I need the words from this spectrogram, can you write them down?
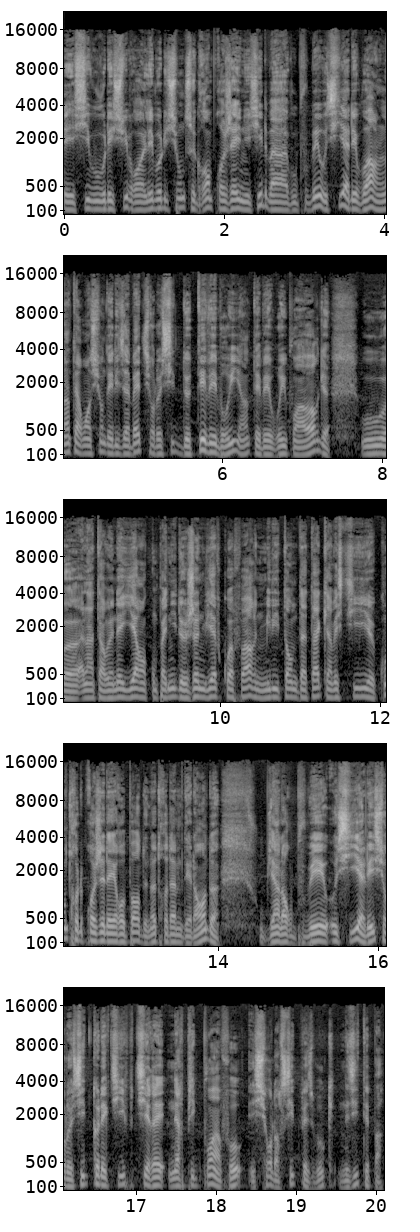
Et si vous voulez suivre l'évolution de ce grand projet inutile, bah, vous pouvez aussi aller voir l'intervention d'Elisabeth sur le site de TV Bruit, hein, tvbruit.org, où euh, elle intervenait hier en compagnie de Geneviève Coiffard, une militante d'attaque investie euh, contre le projet d'aéroport de Notre-Dame-des-Landes. Ou bien alors vous pouvez aussi aller sur le site collectif-nerpic.info et sur leur site Facebook. N'hésitez pas.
